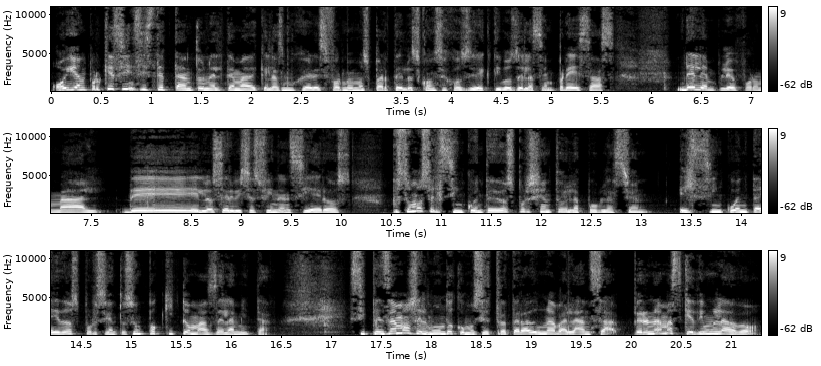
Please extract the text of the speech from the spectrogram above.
Oigan, ¿por qué se insiste tanto en el tema de que las mujeres formemos parte de los consejos directivos de las empresas, del empleo formal, de los servicios financieros? Pues somos el 52% de la población. El 52% es un poquito más de la mitad. Si pensamos el mundo como si se tratara de una balanza, pero nada más que de un lado,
